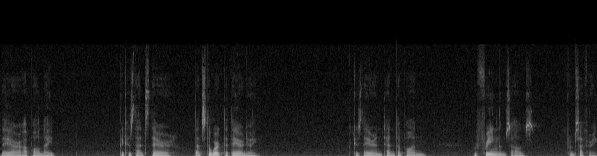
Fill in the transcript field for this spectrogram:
they are up all night because that's their that's the work that they are doing. Because they are intent upon freeing themselves from suffering.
